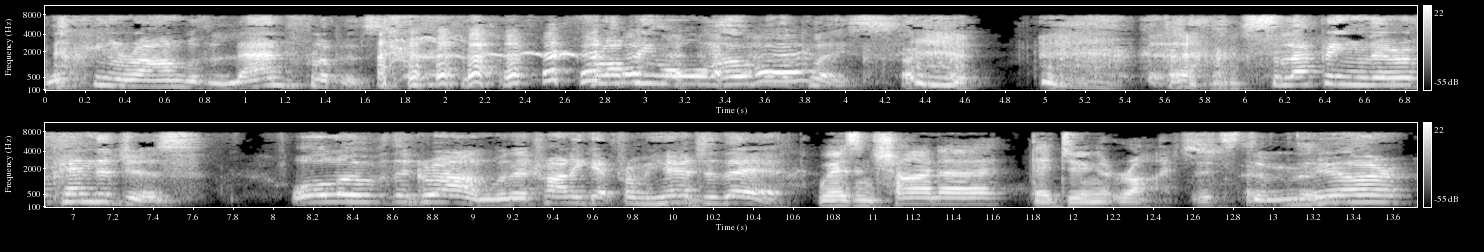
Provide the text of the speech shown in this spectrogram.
walking around with land flippers, flopping all over the place, slapping their appendages all over the ground when they're trying to get from here to there. Whereas in China, they're doing it right. It's demure.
